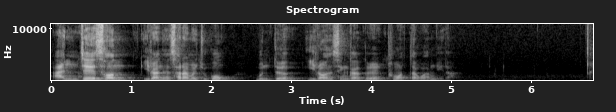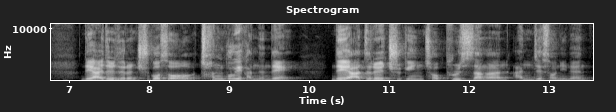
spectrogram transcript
안재선이라는 사람을 두고 문득 이런 생각을 품었다고 합니다. 내 아들들은 죽어서 천국에 갔는데 내 아들을 죽인 저 불쌍한 안재선이는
